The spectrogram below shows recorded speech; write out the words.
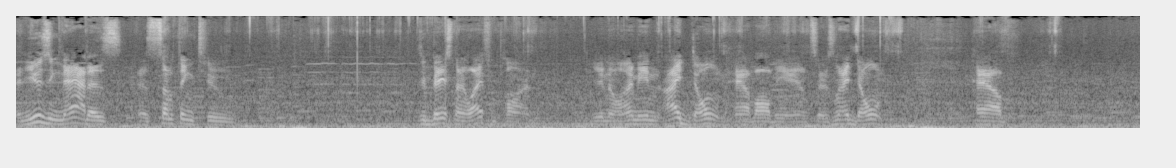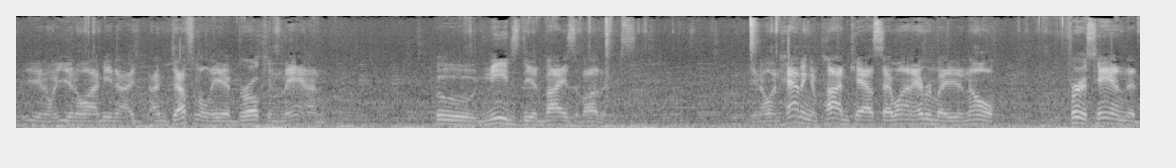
and using that as, as something to to base my life upon. You know, I mean, I don't have all the answers, and I don't have, you know, you know, I mean, I, I'm definitely a broken man who needs the advice of others. You know, and having a podcast, I want everybody to know firsthand that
